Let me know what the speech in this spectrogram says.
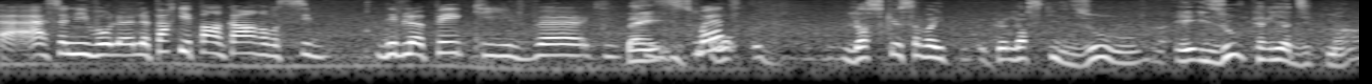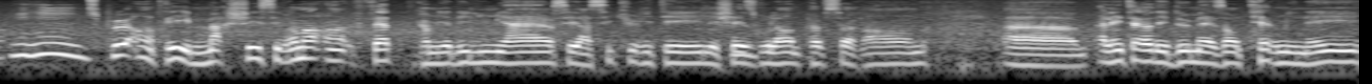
à, ce niveau-là. Le parc n'est pas encore aussi développé veulent, qu'ils Ben, on- lorsque ça va être, lorsqu'ils ouvrent, et ils ouvrent périodiquement, Mhm. tu peux entrer et marcher. C'est vraiment en fait, comme il y a des lumières, c'est en sécurité, les chaises roulantes peuvent se rendre. Euh, à l'intérieur des deux maisons terminées,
